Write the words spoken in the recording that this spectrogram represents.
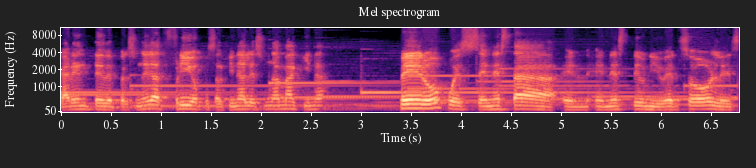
carente de personalidad, frío, pues al final es una máquina. Pero pues en, esta, en, en este universo les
